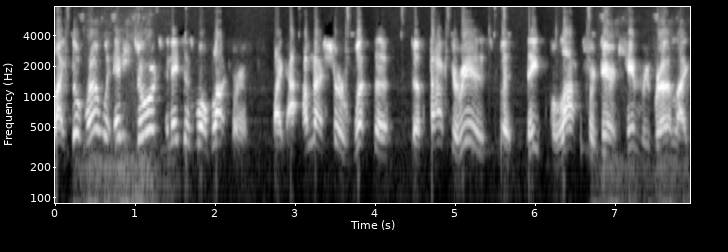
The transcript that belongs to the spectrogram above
Like, they'll run with Eddie George, and they just won't block for him. Like, I, I'm not sure what the, the factor is, but they block for Derrick Henry, bro. Like,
